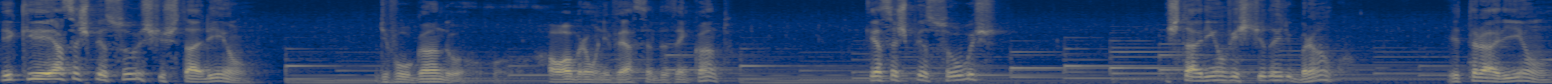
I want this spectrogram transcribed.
E que essas pessoas que estariam divulgando a obra Universo em Desencanto, que essas pessoas estariam vestidas de branco e trariam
